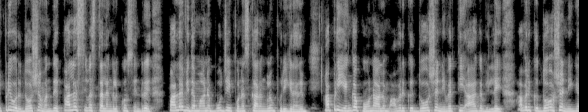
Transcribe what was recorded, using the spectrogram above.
இப்படி ஒரு தோஷம் வந்து பல சிவஸ்தலங்களுக்கும் சென்று பல விதமான பூஜை புனஸ்காரங்களும் புரிகிறாரு. அப்படி எங்கே போனாலும் அவருக்கு தோஷ நிவர்த்தி ஆகவில்லை. அவருக்கு தோஷம் நீங்க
